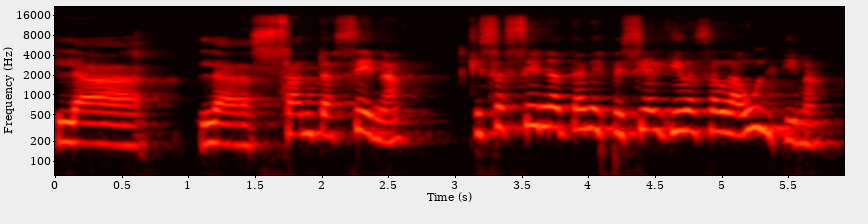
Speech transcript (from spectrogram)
la, la Santa Cena, esa cena tan especial que iba a ser la última,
